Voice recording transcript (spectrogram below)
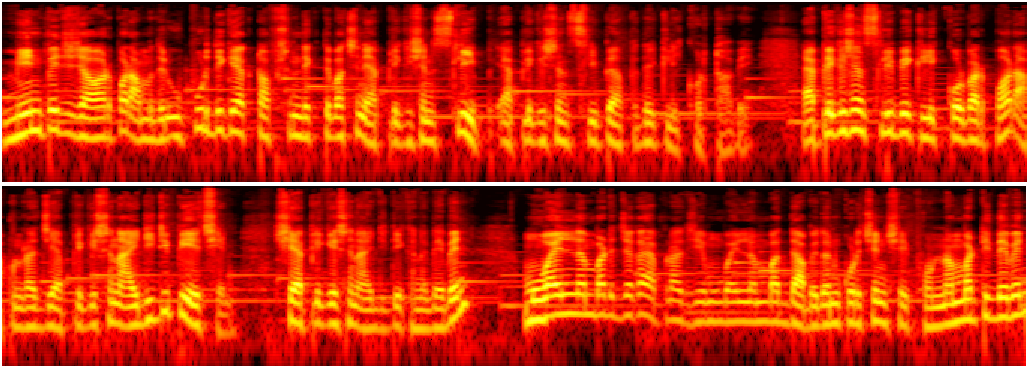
মেন পেজে যাওয়ার পর আমাদের উপর দিকে একটা অপশন দেখতে পাচ্ছেন অ্যাপ্লিকেশন স্লিপ অ্যাপ্লিকেশন স্লিপে আপনাদের ক্লিক করতে হবে। অ্যাপ্লিকেশন স্লিপে ক্লিক করবার পর আপনারা যে অ্যাপ্লিকেশন আইডিটি পেয়েছেন, সেই অ্যাপ্লিকেশন আইডিটি এখানে দেবেন। মোবাইল নাম্বারের জায়গায় আপনারা যে মোবাইল নাম্বার দিয়ে আবেদন করেছেন, সেই ফোন নাম্বারটি দেবেন।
